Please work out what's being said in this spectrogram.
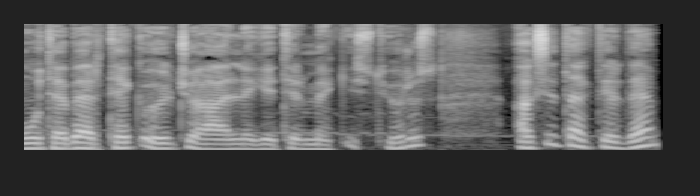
muteber tek ölçü haline getirmek istiyoruz. Aksi takdirde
